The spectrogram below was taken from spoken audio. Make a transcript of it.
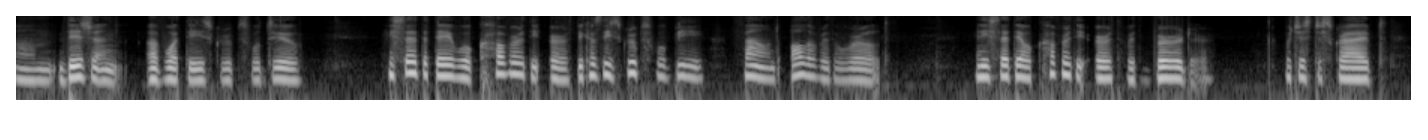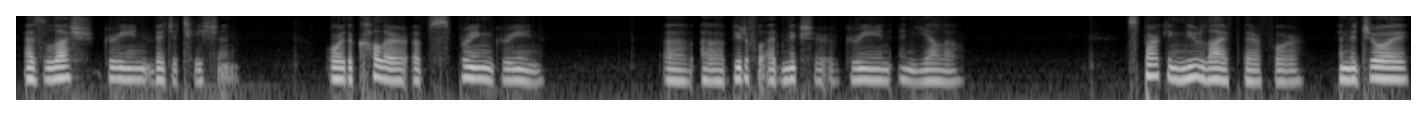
um, vision of what these groups will do. He said that they will cover the earth because these groups will be found all over the world. And he said they'll cover the earth with verdure, which is described as lush green vegetation or the color of spring green, a, a beautiful admixture of green and yellow. Sparking new life, therefore, and the joy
